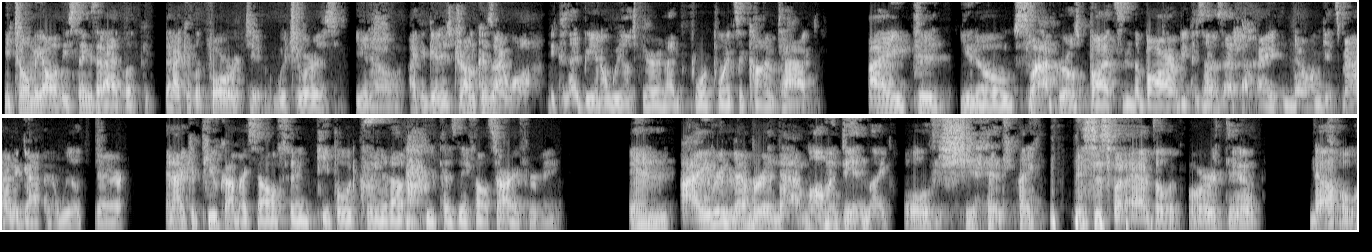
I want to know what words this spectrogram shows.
he told me all these things that I look that I could look forward to, which was, you know, I could get as drunk as I want because I'd be in a wheelchair and I'd four points of contact. I could, you know, slap girls' butts in the bar because I was at the height and no one gets mad at a guy in a wheelchair. And I could puke on myself and people would clean it up because they felt sorry for me. And I remember in that moment being like, holy shit, like this is what I have to look forward to. No.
